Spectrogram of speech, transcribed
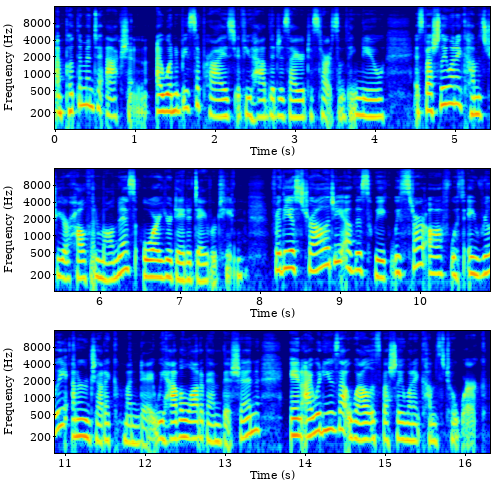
and put them into action. I wouldn't be surprised if you have the desire to start something new, especially when it comes to your health and wellness or your day to day routine. For the astrology of this week, we start off with a really energetic Monday. We have a lot of ambition, and I would use that well, especially when it comes to work.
